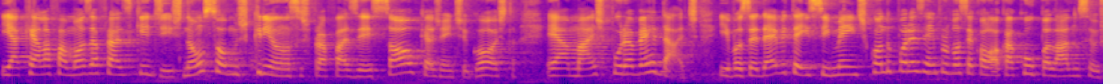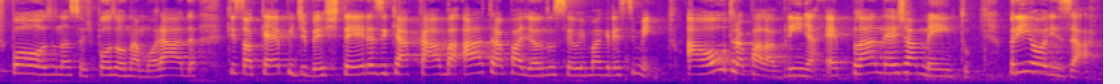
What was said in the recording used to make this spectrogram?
E aquela famosa frase que diz: "Não somos crianças para fazer só o que a gente gosta", é a mais pura verdade. E você deve ter isso em mente quando, por exemplo, você coloca a culpa lá no seu esposo, na sua esposa ou namorada, que só quer pedir besteiras e que acaba atrapalhando o seu emagrecimento. A outra palavrinha é planejamento, priorizar.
